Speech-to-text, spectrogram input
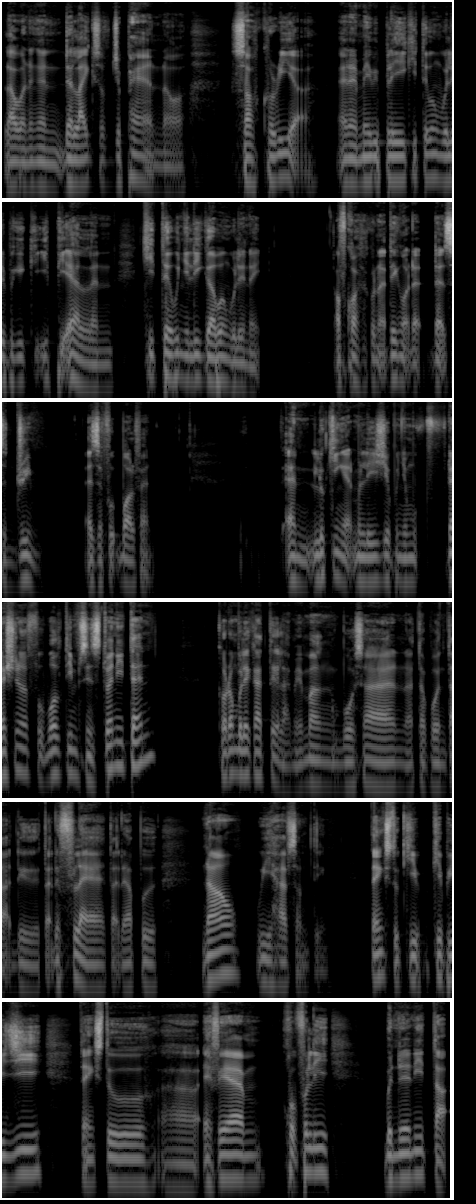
lawan dengan the likes of Japan or South Korea. And then maybe player kita pun boleh pergi ke EPL And kita punya liga pun boleh naik Of course aku nak tengok that That's a dream As a football fan. And looking at Malaysia punya National football team Since 2010 Korang boleh kata lah Memang bosan Ataupun tak ada Tak ada flair Tak ada apa. Now We have something. Thanks to KPG Thanks to uh, FAM Hopefully Benda ni tak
